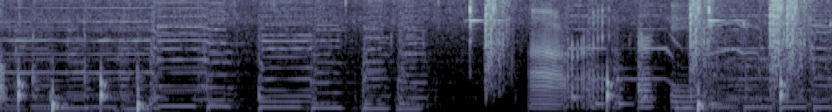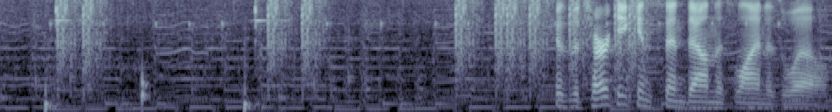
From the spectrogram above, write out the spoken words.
Okay. All right, turkey. Because the turkey can send down this line as well.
